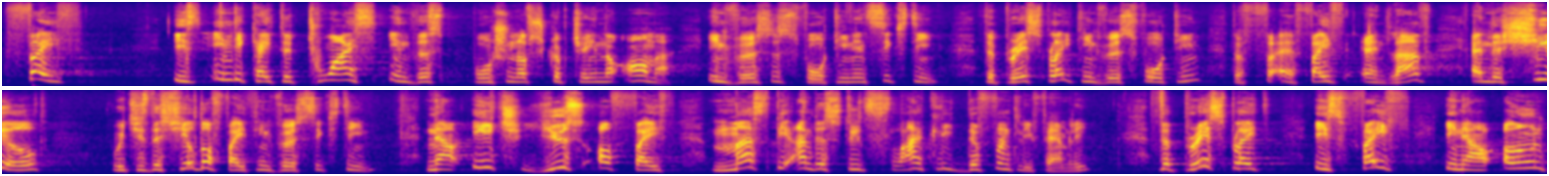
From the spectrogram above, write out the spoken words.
Faith is indicated twice in this portion of scripture in the armor, in verses 14 and 16. The breastplate in verse 14, the uh, faith and love, and the shield, which is the shield of faith in verse 16. Now, each use of faith must be understood slightly differently, family. The breastplate is faith in our own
